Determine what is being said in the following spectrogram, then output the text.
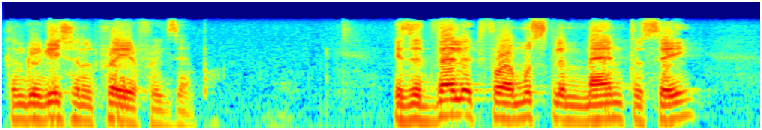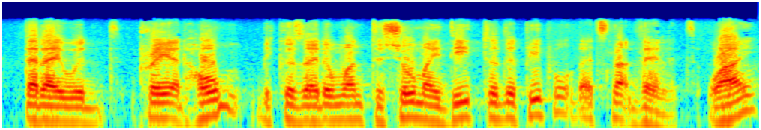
congregational prayer, for example. Is it valid for a Muslim man to say that I would pray at home because I don't want to show my deed to the people? That's not valid. Why?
